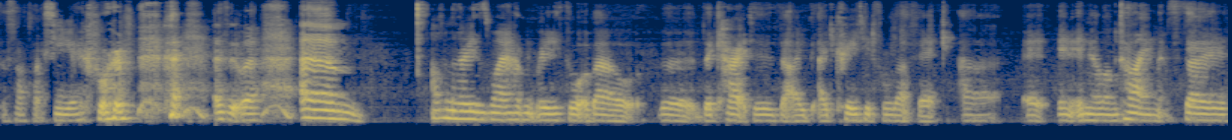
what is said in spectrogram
the, the Park Studio forum, as it were. Um, one of the reasons why I haven't really thought about the the characters that I'd, I'd created for that fic uh, in, in a long time. So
